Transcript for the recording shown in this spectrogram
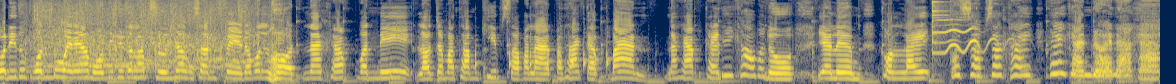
วัสดีทุกคนด้วยนะครับผมยินดีต้อนรับสู่ช่องซันเฟดดับเบิลโหลดนะครับ วันนี้เราจะมาทำคลิปสับประหลาดปะทะกับบ้านนะครับ ใครที่เข้ามาดู อย่าลืมกดไลค์กดซับสไครต์ให้กันด้วยนะครับ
